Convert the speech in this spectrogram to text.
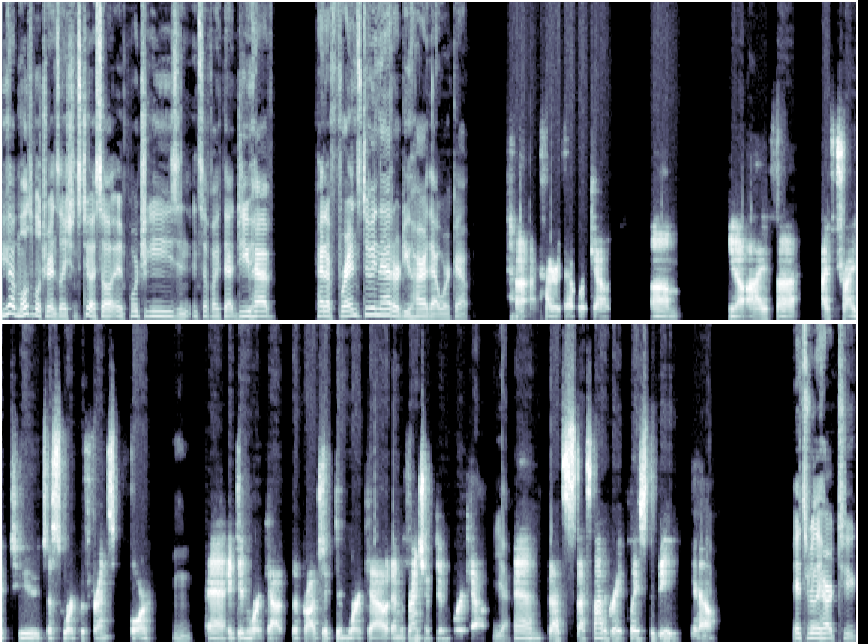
you have multiple translations too. I saw it in Portuguese and, and stuff like that. Do you have kind of friends doing that, or do you hire that work out? I hired that work out. Um, you know, I've uh, I've tried to just work with friends before, Mm-hmm. And it didn't work out. The project didn't work out, and the friendship didn't work out. Yeah, and that's that's not a great place to be. You know, it's really hard to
